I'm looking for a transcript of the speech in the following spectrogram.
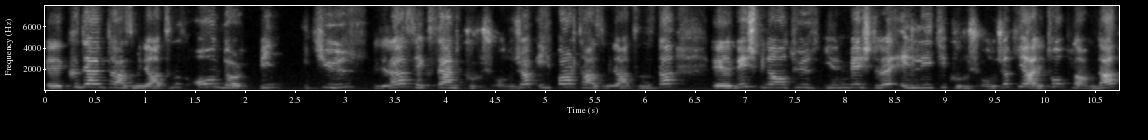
E, kıdem tazminatınız 14.000 200 lira 80 kuruş olacak. İhbar tazminatınızda e, 5625 lira 52 kuruş olacak. Yani toplamda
